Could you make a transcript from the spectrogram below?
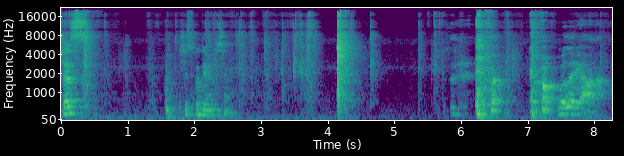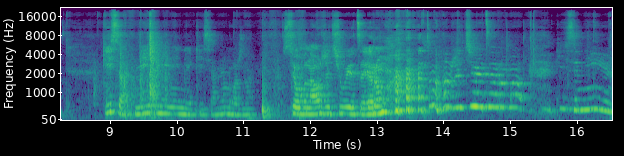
Зараз. Зараз подивимося. Валеріана. Кіся? Ні, ні, ні, ні, Кіся, не можна. Все, вона вже чує цей аромат. Вона вже чує цей аромат. Кіся, ні.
